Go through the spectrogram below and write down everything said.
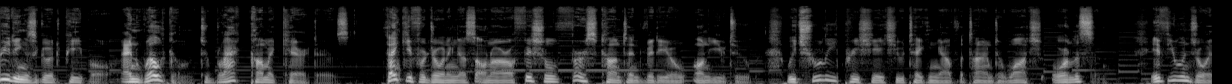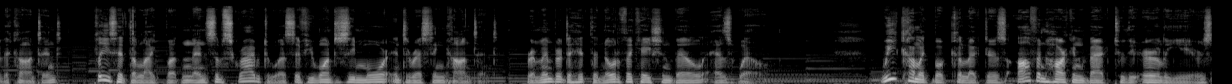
Greetings, good people, and welcome to Black Comic Characters. Thank you for joining us on our official first content video on YouTube. We truly appreciate you taking out the time to watch or listen. If you enjoy the content, please hit the like button and subscribe to us if you want to see more interesting content. Remember to hit the notification bell as well. We comic book collectors often harken back to the early years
